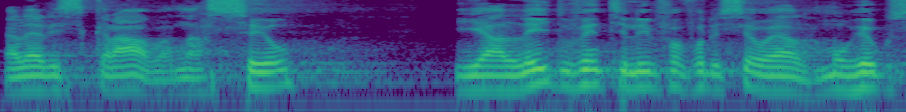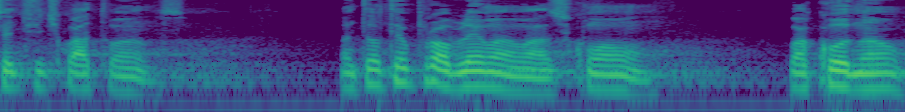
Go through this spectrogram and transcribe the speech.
Ela era escrava, nasceu e a lei do ventre livre favoreceu ela. Morreu com 124 anos. Então tem um problema, mas com, cor não.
